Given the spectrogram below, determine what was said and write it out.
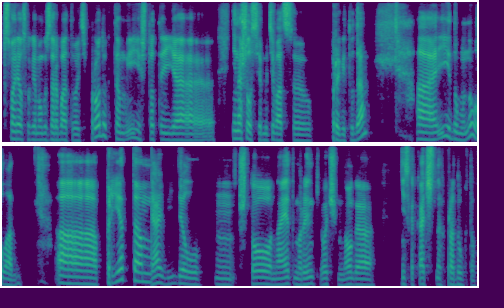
посмотрел, сколько я могу зарабатывать продуктом, и что-то я не нашел себе мотивацию прыгать туда. А, и думаю, ну ладно. А, при этом я видел что на этом рынке очень много низкокачественных продуктов.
